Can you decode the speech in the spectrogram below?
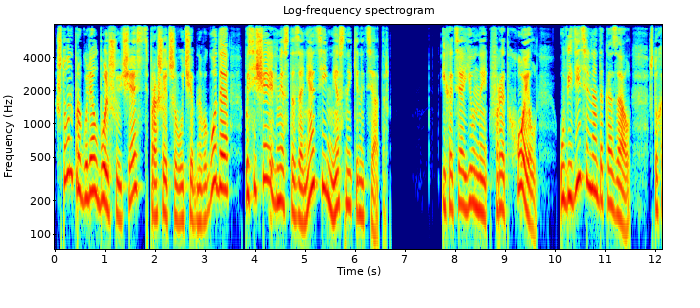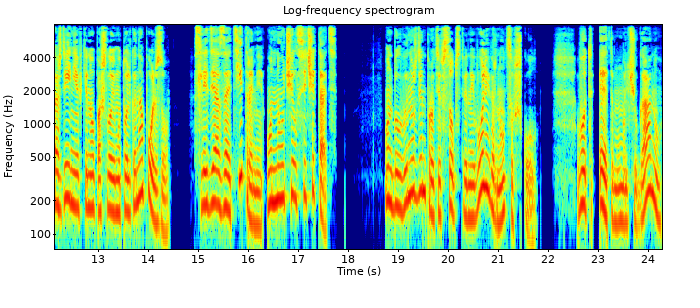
что он прогулял большую часть прошедшего учебного года, посещая вместо занятий местный кинотеатр. И хотя юный Фред Хойл убедительно доказал, что хождение в кино пошло ему только на пользу, следя за титрами, он научился читать он был вынужден против собственной воли вернуться в школу. Вот этому мальчугану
